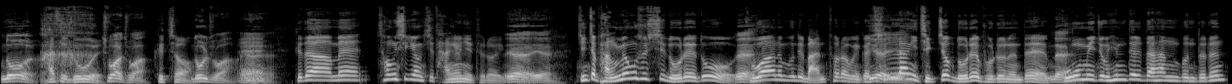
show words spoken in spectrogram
노을. 가수 노을 좋아, 좋아. 그쵸. 노을 좋아. 예. 예. 그 다음에 성시경 씨 당연히 들어있고. 예, 예. 진짜 박명수 씨 노래도 예. 좋아하는 분들이 많더라고요. 그러니까 예, 신랑이 예. 직접 노래 부르는데 네. 고음이 좀 힘들다 하는 분들은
